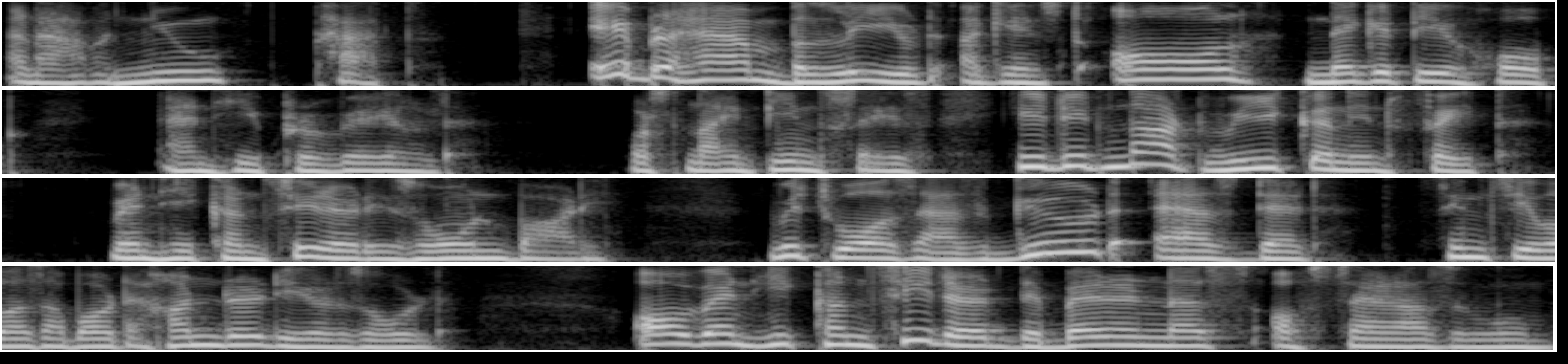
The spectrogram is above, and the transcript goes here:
and I have a new path. Abraham believed against all negative hope and he prevailed. Verse 19 says, He did not weaken in faith when he considered his own body, which was as good as dead, since he was about a hundred years old, or when he considered the barrenness of Sarah's womb.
